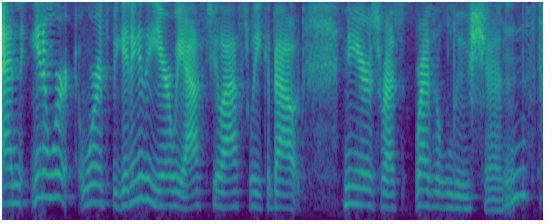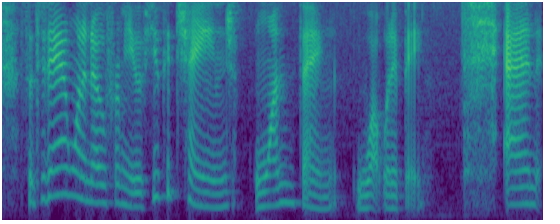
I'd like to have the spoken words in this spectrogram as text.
and you know, we're we're at the beginning of the year. We asked you last week about New Year's res- resolutions. So today, I want to know from you if you could change one thing, what would it be? And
